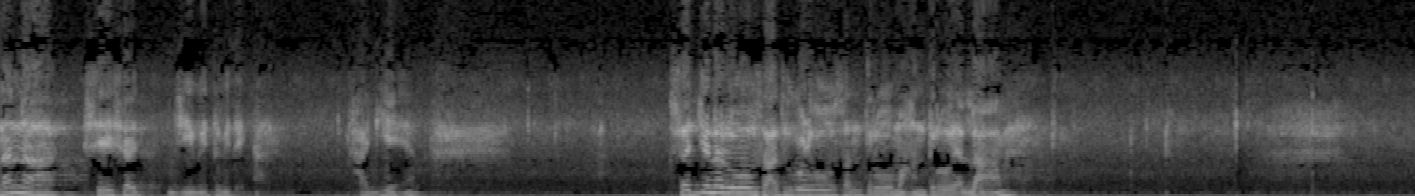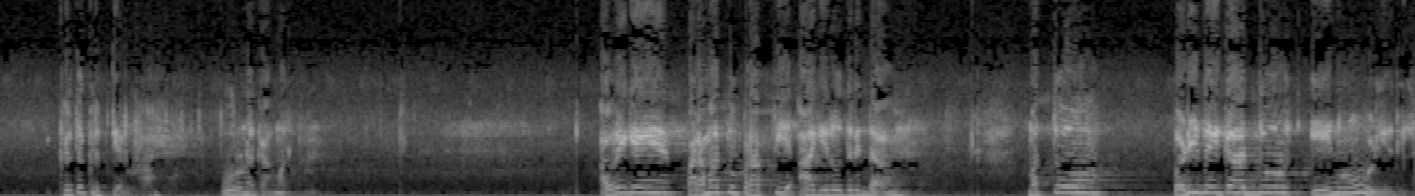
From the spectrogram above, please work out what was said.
ನನ್ನ ಶೇಷ ಜೀವಿತವಿದೆ. ಹಾಗೆಯೇ ಸಜ್ಜನರು, ಸಾಧುಗಳು, ಸಂತರು, ಮಹಂತರು ಎಲ್ಲ ಕೃತಕೃತ್ಯರು, ಪೂರ್ಣ ಕಾಮರು ಅವರಿಗೆ ಪರಮಾತ್ಮ ಪ್ರಾಪ್ತಿ ಆಗಿರೋದ್ರಿಂದ ಮತ್ತು ಪಡಿಬೇಕಾದ್ದು ಏನೂ ಉಳಿಯುವುದಿಲ್ಲ.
